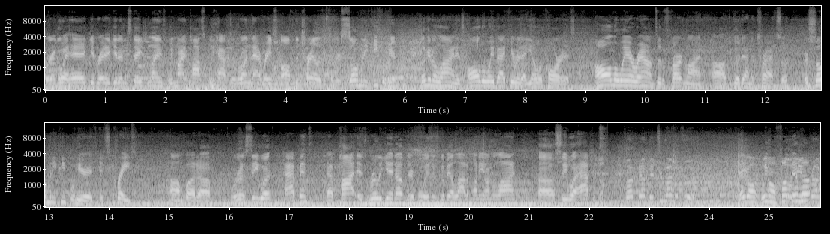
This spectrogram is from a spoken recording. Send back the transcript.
We're going to go ahead, get ready to get in the staging lanes. We might possibly have to run that race off the trailer because there's so many people here. Look at the line. It's all the way back here where that yellow car is all the way around to the starting line uh, to go down the track. So there's so many people here, it's, it's crazy. Um, but uh, we're gonna see what happens. That pot is really getting up there, boys. There's gonna be a lot of money on the line. Uh, see what happens. Fucked up at 200 foot. They gon' we gonna fuck gonna them up. Them,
